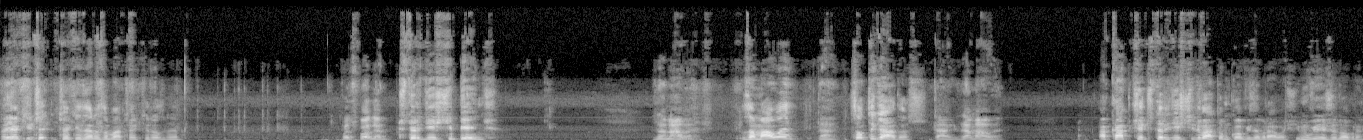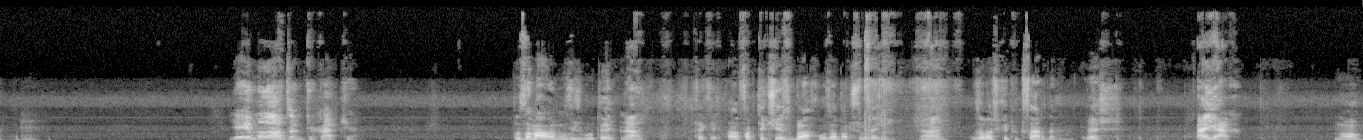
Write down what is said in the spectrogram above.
A jaki, cze- czekaj, zaraz zobaczę jaki rozmiar. Pod spodem. 45. Za małe. Za małe? Tak, Co ty gadasz? tak, za małe. A kapcie 42 Tomkowi zabrałeś i mówiłeś, że dobre. Nie motam te kapcie. To za małe mówisz buty? No. Czekaj, a faktycznie jest blachu, zobacz tutaj. No. Zobacz jakie tu twarde. Weź. A jak? No.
